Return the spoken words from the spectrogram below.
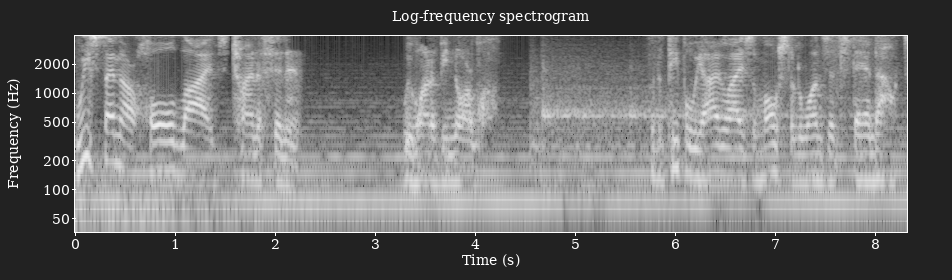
We spend our whole lives trying to fit in. We want to be normal. But the people we idolize the most are the ones that stand out.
